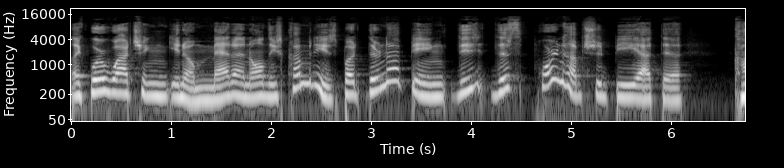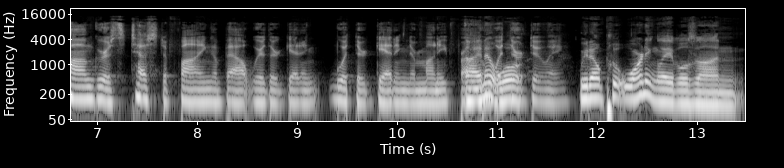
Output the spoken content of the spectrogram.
like we're watching, you know, Meta and all these companies, but they're not being this, this Pornhub should be at the Congress testifying about where they're getting what they're getting their money from I and know. what Well, they're doing. We don't put warning labels on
